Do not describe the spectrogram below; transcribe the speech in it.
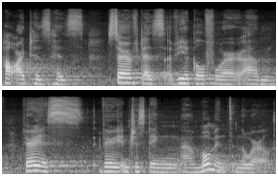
how art has, has served as a vehicle for um, various very interesting uh, moments in the world.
